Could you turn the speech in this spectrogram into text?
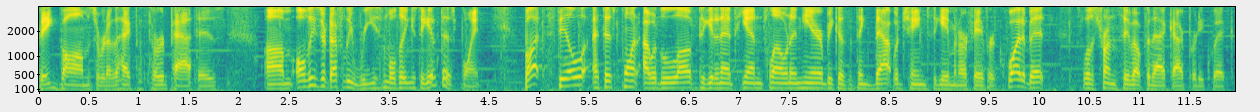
big bombs, or whatever the heck the third path is. Um, all these are definitely reasonable things to get at this point. But still, at this point, I would love to get an Etienne flown in here because I think that would change the game in our favor quite a bit. So let's try and save up for that guy pretty quick.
